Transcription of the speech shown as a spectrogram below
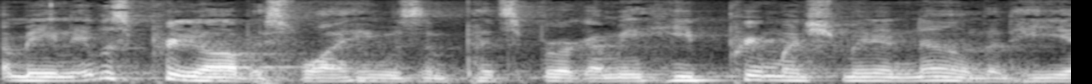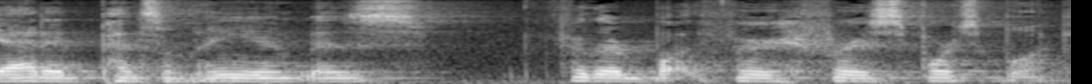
I mean, it was pretty obvious why he was in Pittsburgh. I mean, he pretty much made it known that he added Pennsylvania as for their for for his sports book.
